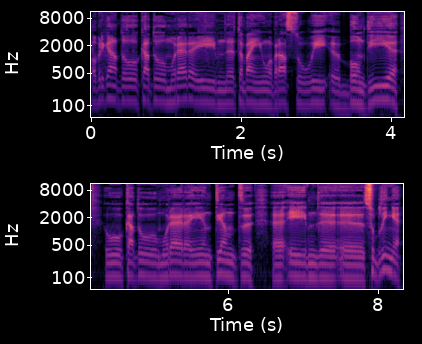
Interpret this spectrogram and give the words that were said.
Obrigado, Cadu Moreira, e eh, também um abraço e eh, bom dia. O Cadu Moreira entende eh, e sublinha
